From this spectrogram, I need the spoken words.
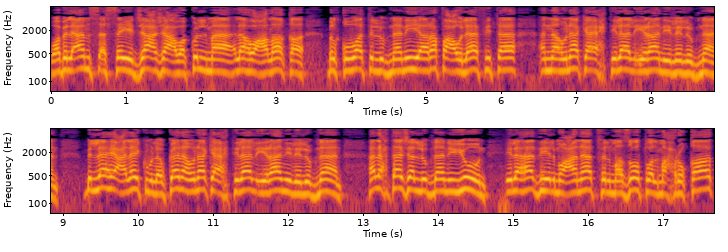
وبالأمس السيد جعجع وكل ما له علاقة بالقوات اللبنانية رفعوا لافتة أن هناك احتلال إيراني للبنان. بالله عليكم لو كان هناك احتلال إيراني للبنان هل احتاج اللبنانيون إلى هذه المعاناة في المازوت والمحروقات؟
